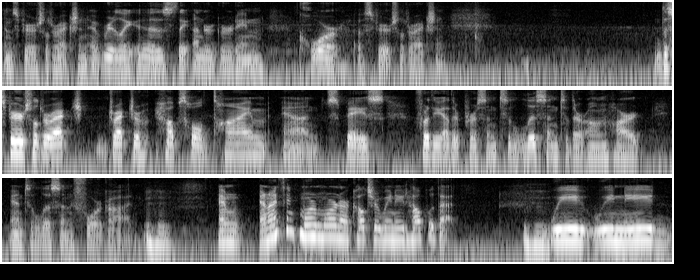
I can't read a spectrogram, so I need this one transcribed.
in spiritual direction. It really is the undergirding core of spiritual direction. The spiritual direct, director helps hold time and space for the other person to listen to their own heart and to listen for God. hmm And and I think more and more in our culture we need help with that. hmm We we need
